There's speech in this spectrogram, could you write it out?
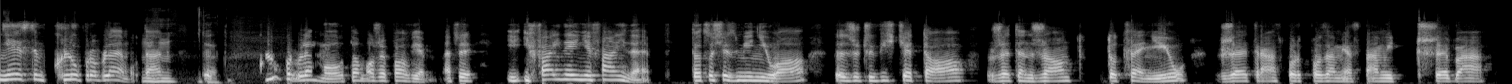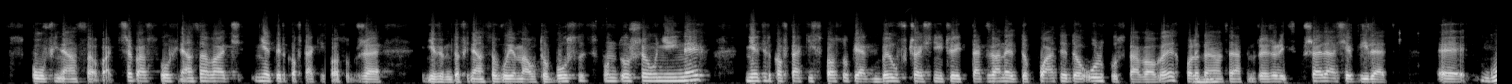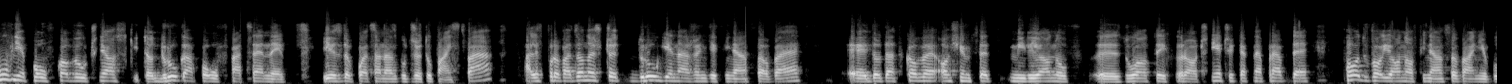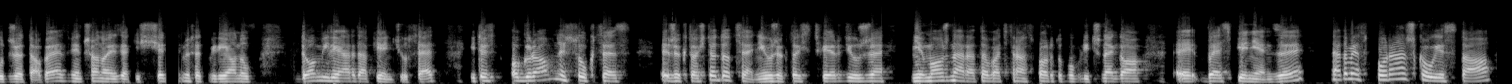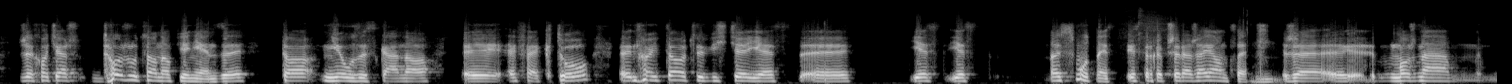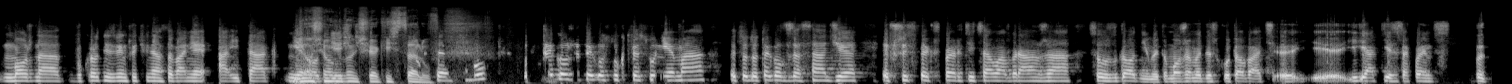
nie jest tym clue problemu, tak? Mm tak? Clue problemu to może powiem, znaczy i, i fajne i niefajne. To, co się zmieniło, to jest rzeczywiście to, że ten rząd docenił, że transport poza miastami trzeba współfinansować. Trzeba współfinansować nie tylko w taki sposób, że nie wiem, dofinansowujemy autobusy z funduszy unijnych, nie tylko w taki sposób, jak był wcześniej, czyli tak zwane dopłaty do ulg ustawowych, polegające na tym, że jeżeli sprzeda się bilet e, głównie połówkowy uczniowski, to druga połówka ceny jest dopłacana z budżetu państwa, ale wprowadzono jeszcze drugie narzędzie finansowe, e, dodatkowe 800 milionów e, złotych rocznie, czyli tak naprawdę podwojono finansowanie budżetowe, zwiększono jest jakieś 700 milionów do miliarda 500 i to jest ogromny sukces że ktoś to docenił, że ktoś stwierdził, że nie można ratować transportu publicznego e, bez pieniędzy. Natomiast porażką jest to, że chociaż dorzucono pieniędzy, to nie uzyskano e, efektu. E, no i to oczywiście jest, jest, jest, no jest smutne, jest, jest trochę przerażające, mm. że można, można dwukrotnie zwiększyć finansowanie, a i tak nie, nie osiągnąć jakichś celów tego, że tego sukcesu nie ma, co do tego w zasadzie wszyscy eksperci, cała branża są zgodni. My tu możemy dyskutować, y, y, jaki jest, tak powiem,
